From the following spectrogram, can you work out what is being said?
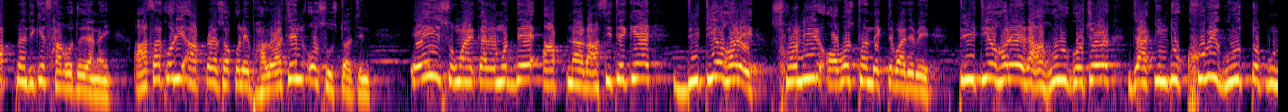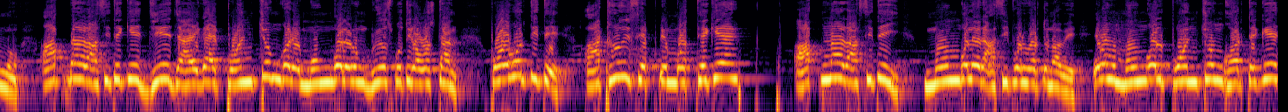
আপনাদেরকে স্বাগত জানাই। আশা করি আপনারা সকলে ভালো আছেন ও সুস্থ আছেন। এই সময়কালের মধ্যে আপনার রাশি থেকে দ্বিতীয় ঘরে শনির অবস্থান দেখতে পাওয়া যাবে। তৃতীয় ঘরে রাহুর গোচর, যা কিন্তু খুবই গুরুত্বপূর্ণ। আপনার রাশি থেকে যে জায়গায় পঞ্চম ঘরে মঙ্গল এবং বৃহস্পতির অবস্থান, পরবর্তীতে আঠেরোই সেপ্টেম্বর থেকে আপনার রাশিতেই মঙ্গলের রাশি পরিবর্তন হবে এবং মঙ্গল পঞ্চম ঘর থেকে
